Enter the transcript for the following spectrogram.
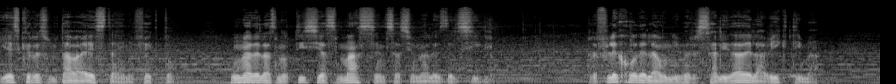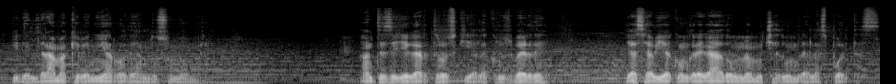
Y es que resultaba esta, en efecto, una de las noticias más sensacionales del siglo, reflejo de la universalidad de la víctima y del drama que venía rodeando su nombre. Antes de llegar Trotsky a la Cruz Verde, ya se había congregado una muchedumbre a las puertas.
